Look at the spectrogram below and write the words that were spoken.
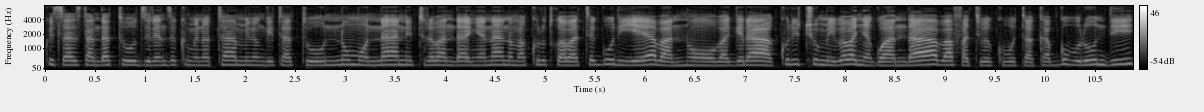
ku isaha zitandatu zirenze ku minota mirongo itatu n'umunani turabandanya n'ano makuru twabateguriye abantu bagera kuri cumi b'abanyarwanda bafatiwe ku butaka bw'uburundi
